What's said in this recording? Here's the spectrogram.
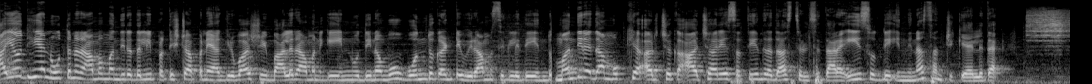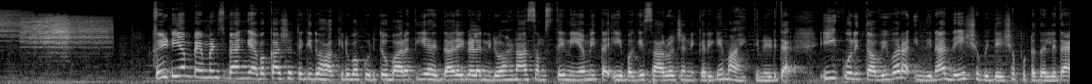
ಅಯೋಧ್ಯೆಯ ನೂತನ ರಾಮ ಮಂದಿರದಲ್ಲಿ ಪ್ರತಿಷ್ಠಾಪನೆಯಾಗಿರುವ ಶ್ರೀ ಬಾಲರಾಮನಿಗೆ ಇನ್ನು ದಿನವೂ ಒಂದು ಗಂಟೆ ವಿರಾಮ ಸಿಗಲಿದೆ ಎಂದು ಮಂದಿರದ ಮುಖ್ಯ ಅರ್ಚಕ ಆಚಾರ್ಯ ಸತ್ಯೇಂದ್ರ ದಾಸ್ ತಿಳಿಸಿದ್ದಾರೆ. ಈ ಸುದ್ದಿ ಇಂದಿನ ಸಂಚಿಕೆಯಲ್ಲಿದೆ. ಪೇಟಿಎಂ ಪೇಮೆಂಟ್ಸ್ ಬ್ಯಾಂಕ್ಗೆ ಅವಕಾಶ ತೆಗೆದು ಹಾಕಿರುವ ಕುರಿತು ಭಾರತೀಯ ಹೆದ್ದಾರಿಗಳ ನಿರ್ವಹಣಾ ಸಂಸ್ಥೆ ನಿಯಮಿತ ಈ ಬಗ್ಗೆ ಸಾರ್ವಜನಿಕರಿಗೆ ಮಾಹಿತಿ ನೀಡಿದೆ. ಈ ಕುರಿತ ವಿವರ ಇಂದಿನ ದೇಶ ವಿದೇಶ ಪುಟದಲ್ಲಿದೆ.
